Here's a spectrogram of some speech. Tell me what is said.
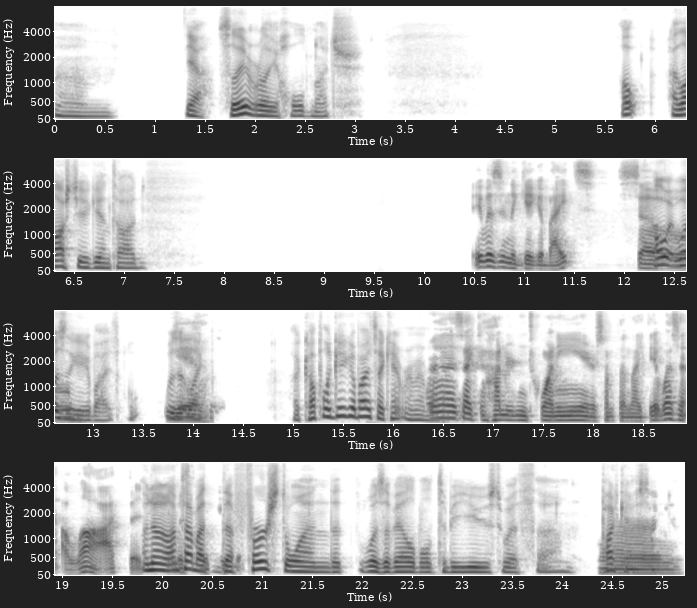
Um, yeah. So they didn't really hold much. Oh, I lost you again, Todd. It was in the gigabytes. So Oh, it was in the gigabytes. Was it like a couple of gigabytes? I can't remember. Uh, it's like 120 or something like that. It wasn't a lot, but Oh, no, no, I'm talking about still the first one that was available to be used with um, podcasting. Um,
